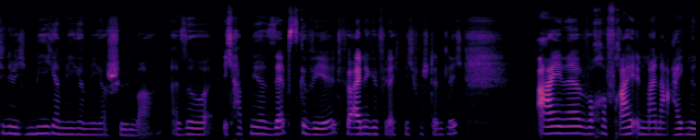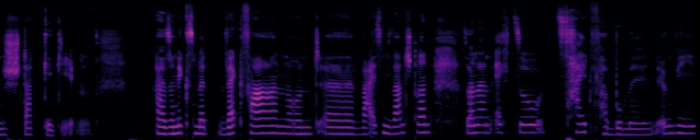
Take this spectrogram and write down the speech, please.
die nämlich mega, mega, mega schön war. Also ich habe mir selbst gewählt, für einige vielleicht nicht verständlich, eine Woche frei in meiner eigenen Stadt gegeben. Also nichts mit wegfahren und äh, weißem Sandstrand, sondern echt so Zeit verbummeln. Irgendwie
